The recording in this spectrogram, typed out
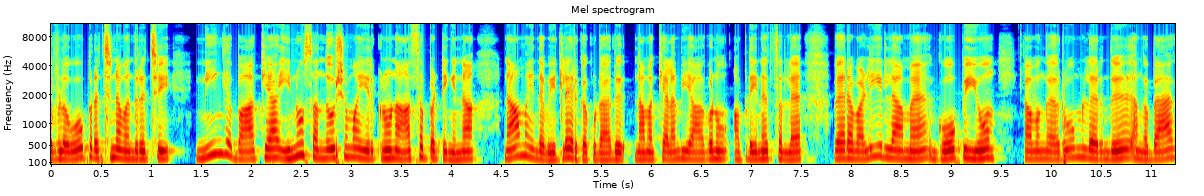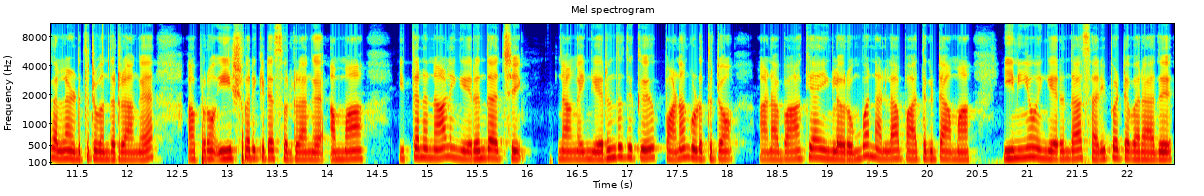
எவ்வளவோ பிரச்சனை வந்துருச்சு. நீங்கள் பாக்கியா இன்னும் சந்தோஷமாக இருக்கணும்னு ஆசைப்பட்டீங்கன்னா நாம் இந்த வீட்டில் இருக்கக்கூடாது. நம்ம கிளம்பி ஆகணும் அப்படின்னு சொல்ல. வேறு வழி இல்லாமல் கோபியும் அவங்க ரூமில் இருந்து அங்கே பேக் எல்லாம் எடுத்துகிட்டு வந்துடுறாங்க. அப்புறம் ஈஸ்வரி கிட்ட சொல்கிறாங்க அம்மா இத்தனை நாள் இங்கே இருந்தாச்சு. நாங்கள் இங்கே இருந்ததுக்கு பணம் கொடுத்துட்டோம். ஆனால் பாக்கியா எங்களை ரொம்ப நல்லா பார்த்துக்கிட்டாமா இனியும் இங்கே இருந்தால் சரிப்பட்டு வராது.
